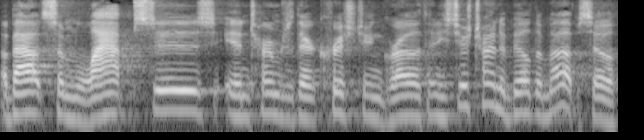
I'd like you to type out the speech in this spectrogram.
about some lapses in terms of their Christian growth, and he's just trying to build them up. So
